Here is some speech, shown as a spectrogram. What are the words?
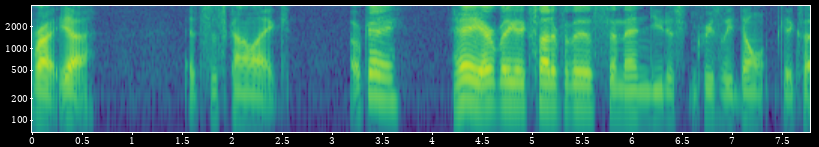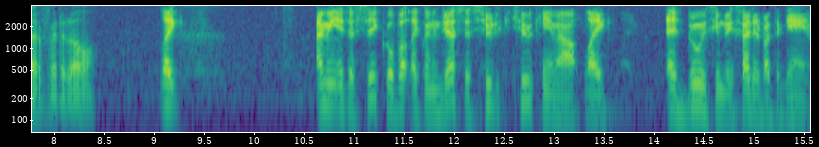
Right, yeah. It's just kind of like, okay, hey, everybody get excited for this, and then you just increasingly don't get excited for it at all. Like, I mean, it's a sequel, but like when Injustice 2, 2 came out, like Ed Boon seemed excited about the game,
